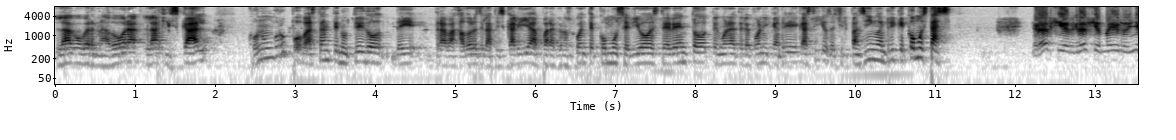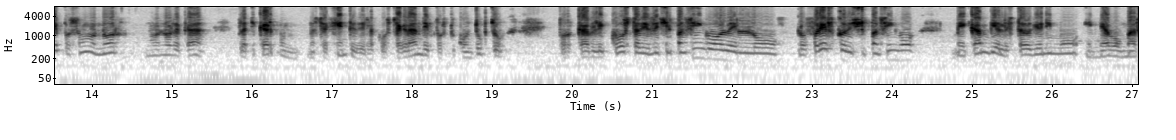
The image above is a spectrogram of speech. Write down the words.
la gobernadora, la fiscal, con un grupo bastante nutrido de trabajadores de la Fiscalía para que nos cuente cómo se dio este evento. Tengo una telefónica Enrique Castillos de Chilpancingo. Enrique, ¿cómo estás? Gracias, gracias Mario Rodríguez, pues un honor, un honor acá platicar con nuestra gente de la Costa Grande por tu conducto por Cable Costa desde Chilpancingo, de lo, lo fresco de Chilpancingo, me cambia el estado de ánimo y me hago más,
